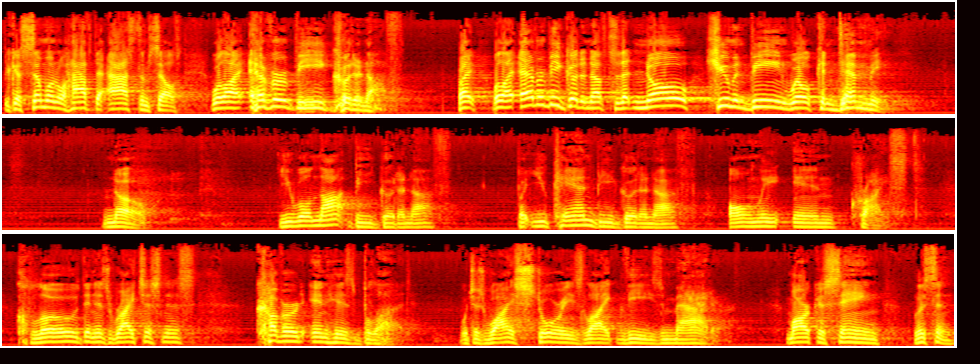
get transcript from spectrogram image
Because someone will have to ask themselves, will I ever be good enough? Right? Will I ever be good enough so that no human being will condemn me? No. You will not be good enough, but you can be good enough only in Christ clothed in his righteousness, covered in his blood, which is why stories like these matter. Mark is saying, listen,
